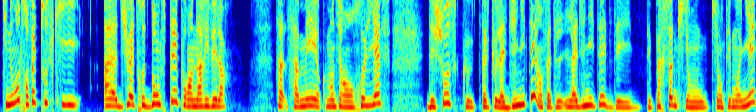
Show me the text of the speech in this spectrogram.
qui nous montre, en fait, tout ce qui a dû être dompté pour en arriver là. Ça met, comment dire, en relief des choses que, telles que la dignité, en fait, la dignité des, des, personnes qui ont, qui ont témoigné,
